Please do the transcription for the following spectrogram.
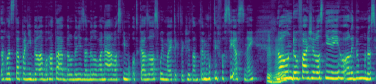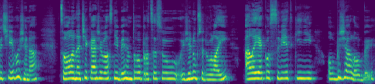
Tahle ta paní byla bohatá, byla do něj zamilovaná a vlastně mu odkázala svůj majetek, takže tam ten motiv asi jasný. Mm-hmm. No a on doufá, že vlastně jeho alibi mu dosvědčí jeho žena, co ale nečeká, že vlastně během toho procesu ženu předvolají, ale jako svědkyni obžaloby.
